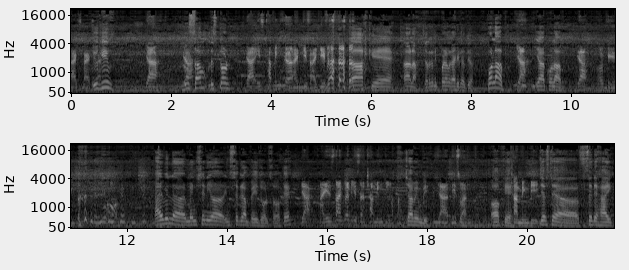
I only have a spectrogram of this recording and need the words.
Nice, nice. You give Yeah. Do Yeah. Some discount Yeah, it's coming here. I give. I give. Okay ആടാ ചെറുക്കൻ ഇപ്പോഴാണ് കാര്യം കത്തിയ collab yeah. Yeah collab Yeah, okay. I will uh, mention your Instagram page also, okay? Yeah, my Instagram is uh, Charming B. Charming B. Yeah, this one. Okay. Charming B. Just uh, send a hi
